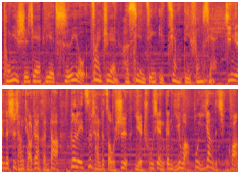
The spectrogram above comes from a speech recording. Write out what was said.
同一时间也持有债券和现金，以降低风险。今年的市场挑战很大，各类资产的走势也出现跟以往不一样的情况，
